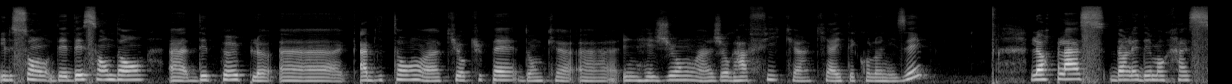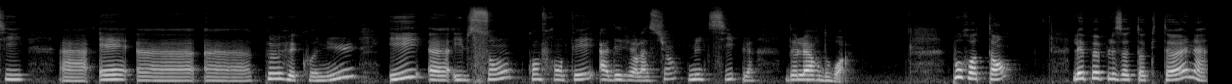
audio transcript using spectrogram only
Ils sont des descendants euh, des peuples euh, habitants euh, qui occupaient donc une région géographique qui a été colonisée. Leur place dans les démocraties est peu reconnue et ils sont confrontés à des violations multiples de leurs droits. Pour autant, les peuples autochtones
